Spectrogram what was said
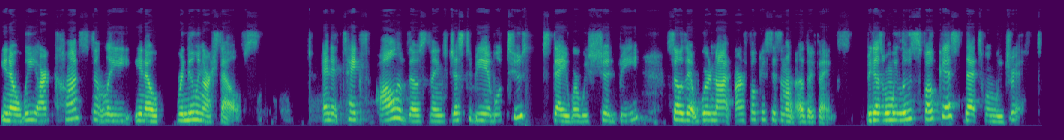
You know, we are constantly, you know, renewing ourselves. And it takes all of those things just to be able to stay where we should be so that we're not, our focus isn't on other things. Because when we lose focus, that's when we drift.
